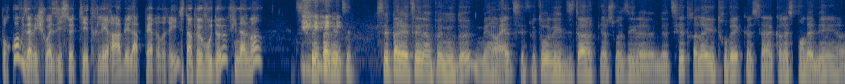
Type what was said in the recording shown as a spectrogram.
Pourquoi vous avez choisi ce titre, L'érable et la perdrix? C'est un peu vous deux, finalement? C'est paraît-il un peu nous deux, mais en Ouais. fait, c'est plutôt l'éditeur qui a choisi le, le titre. Là, il trouvait que ça correspondait bien euh,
